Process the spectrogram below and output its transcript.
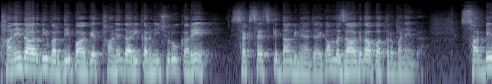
ਥਾਣੇਦਾਰ ਦੀ ਵਰਦੀ ਪਾ ਕੇ ਥਾਣੇਦਾਰੀ ਕਰਨੀ ਸ਼ੁਰੂ ਕਰੇ ਸਕਸੈਸ ਕਿੱਦਾਂ ਗਿਣਿਆ ਜਾਏਗਾ? ਮਜ਼ਾਕ ਦਾ ਪਾਤਰ ਬਣੇਗਾ। ਸਾਡੇ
